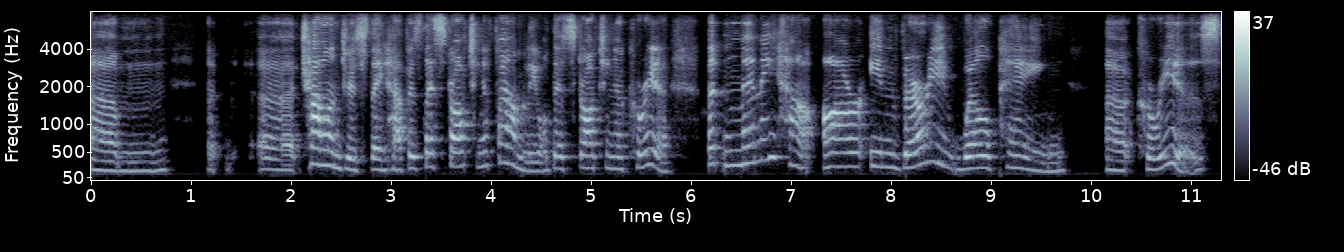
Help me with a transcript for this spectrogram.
um, uh, challenges they have as they're starting a family or they're starting a career. But many are in very well-paying uh, careers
